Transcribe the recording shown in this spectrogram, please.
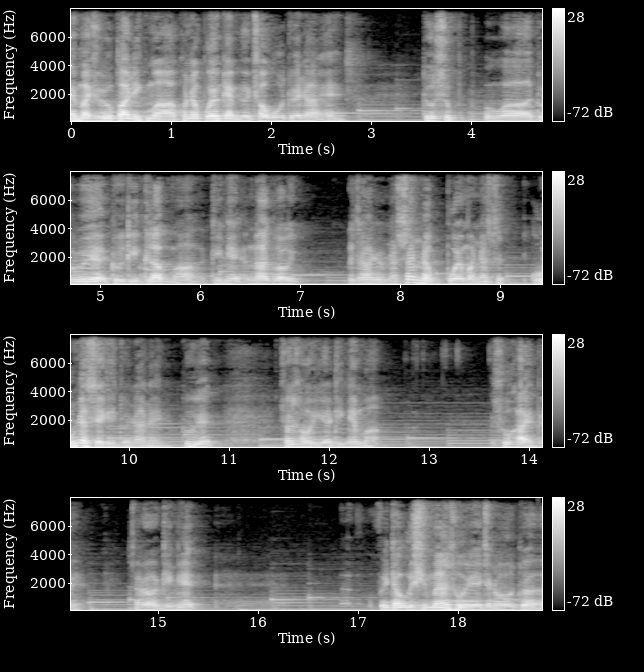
အဲ့မှာ Europa League မှာ9ပွဲကံပြီး6ဂိုးသွင်းထားတယ်သူစုဟိုဟာသူတို့ရဲ့ Turkey club မှာဒီနေ့အငါးသွားကစားနေ22ပွဲမှာ20ဂိုး20ကြီးသွင်းထားတယ်သူ့ရဲ့ဆွမ်းဆောင်ရည်ကဒီနေ့မှာဆိုးဟိုက်ပဲအဲ့တော့ဒီနေ့ဗီတာအိုရှီမန်ဆိုရင်ကျွန်တော်တို့အတွက်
